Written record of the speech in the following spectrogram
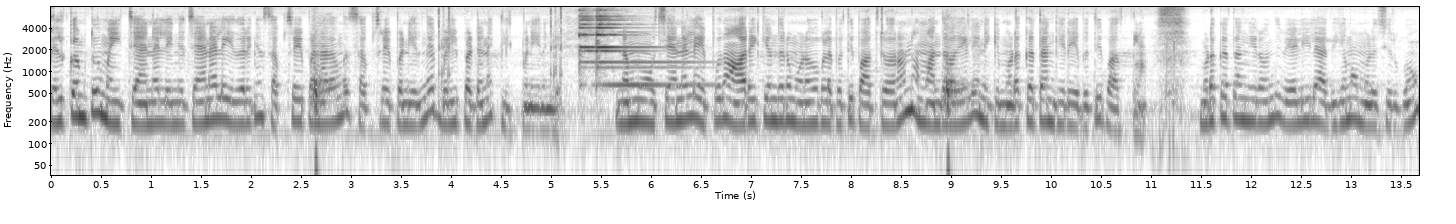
வெல்கம் டு மை சேனல் எங்கள் சேனலை இது வரைக்கும் சப்ஸ்கிரைப் பண்ணாதவங்க சப்ஸ்கிரைப் பண்ணிடுங்க பெல் பட்டனை கிளிக் பண்ணிடுங்க நம்ம சேனலில் எப்போதும் ஆரோக்கியம் தரும் உணவுகளை பற்றி பார்த்துட்டு வரோம். நம்ம அந்த வகையில் இன்றைக்கி முடக்கத்தான் கீரையை பற்றி பார்க்கலாம். முடக்கத்தான் கீரை வந்து வெளியில் அதிகமாக முளைச்சிருக்கும்.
